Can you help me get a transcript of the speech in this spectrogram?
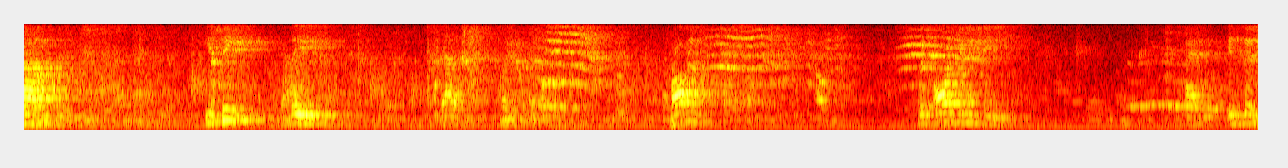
Now, you see, the problem with all human beings and is this.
